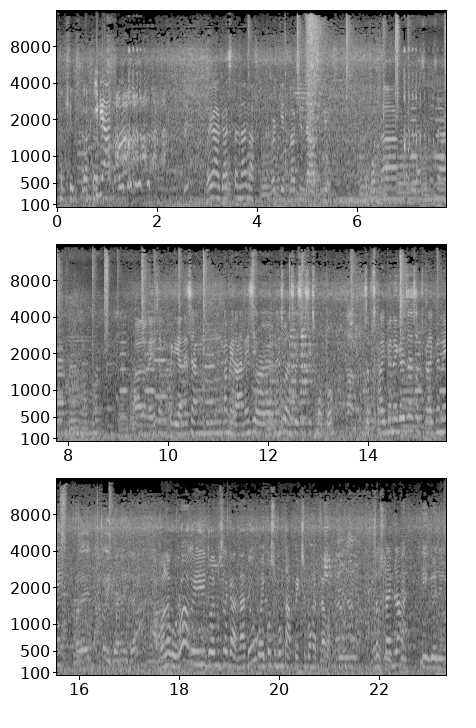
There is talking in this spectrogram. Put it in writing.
kid vlog. Ay nga, gasta na na. Or kid vlogs in the house. Tagiyasan na isang ano na tagiyan na isang kamera na si or ano si 166 Moto. Subscribe na guys ha, subscribe na eh. Pwede ito iga na ida. Amo lang uro, kay duwal mo sila gana. Di way ko subong topic, subong adlaw. ah. Subscribe lang ah. Higa nyo.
